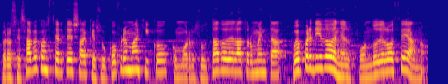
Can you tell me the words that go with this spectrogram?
pero se sabe con certeza que su cofre mágico, como resultado de la tormenta, fue perdido en el fondo del océano.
